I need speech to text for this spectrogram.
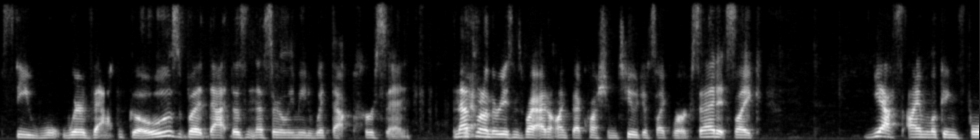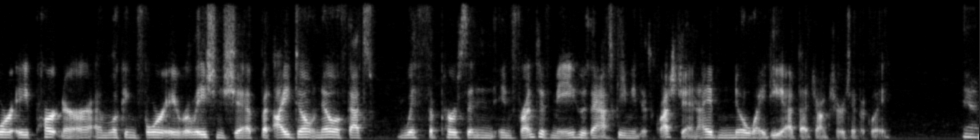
see w- where that goes, but that doesn't necessarily mean with that person. And that's yeah. one of the reasons why I don't like that question, too. Just like Rourke said, it's like, yes, I'm looking for a partner, I'm looking for a relationship, but I don't know if that's with the person in front of me who's asking me this question. I have no idea at that juncture typically. Yeah.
